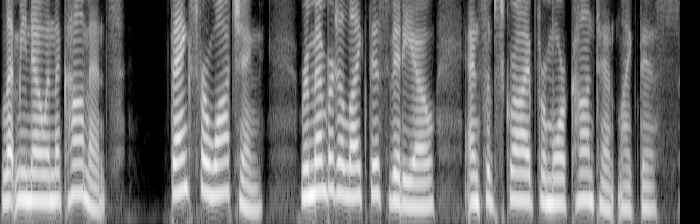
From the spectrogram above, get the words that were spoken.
Let me know in the comments. Thanks for watching. Remember to like this video and subscribe for more content like this.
